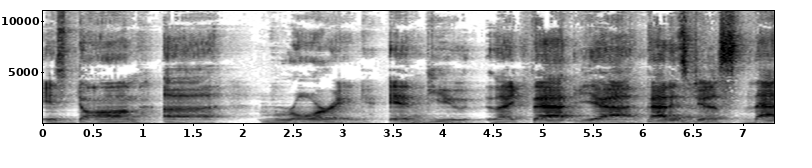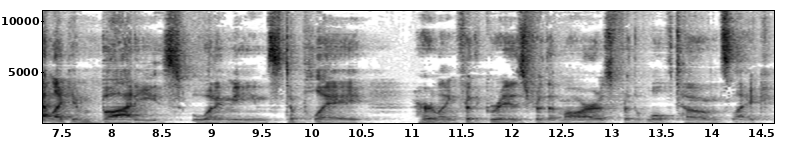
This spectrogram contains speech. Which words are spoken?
is Dom. Uh, roaring in Butte. Like that, yeah, that is just that like embodies what it means to play hurling for the Grizz, for the Mars, for the Wolfe Tones. Like,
